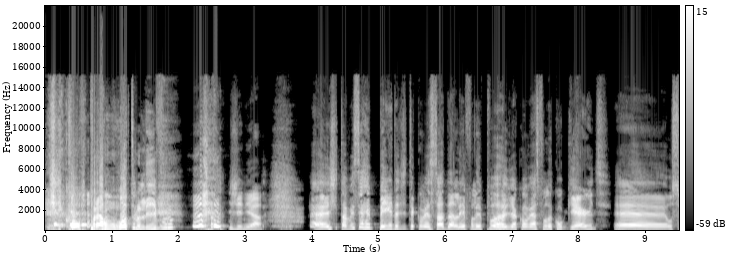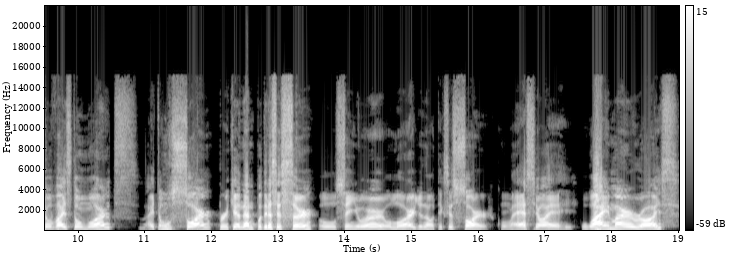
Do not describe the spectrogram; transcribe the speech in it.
de comprar um outro livro. Genial. É, a gente talvez se arrependa de ter começado a ler. Falei, pô, já começa falando com o Gerd. É, os selvagens estão mortos. Aí tem um Sor, porque né, não poderia ser Sir, ou Senhor, ou Lord, não, tem que ser Sor, com S-O-R. Weimar Royce,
